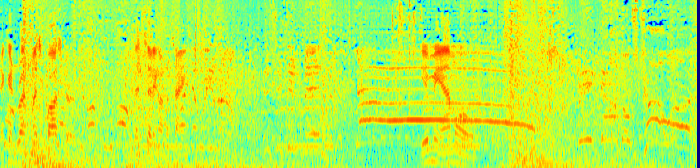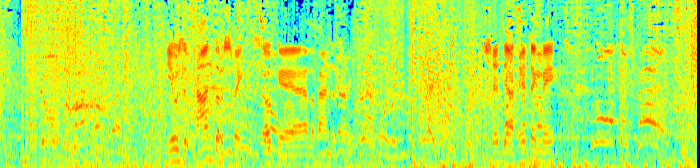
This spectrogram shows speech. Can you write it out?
I can run much faster than sitting on the tank. Give me ammo. Use the Panzer Strikes. Okay, I have the Panzer Strike. revel in victory! Shit, they're hitting me. Blow up those towers!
